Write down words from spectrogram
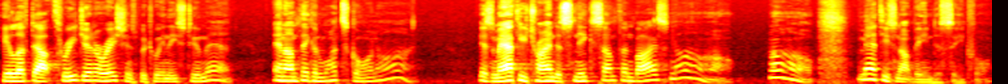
He left out three generations between these two men. And I'm thinking, what's going on? Is Matthew trying to sneak something by us? No, no. Matthew's not being deceitful.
